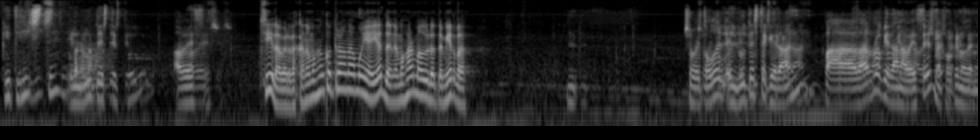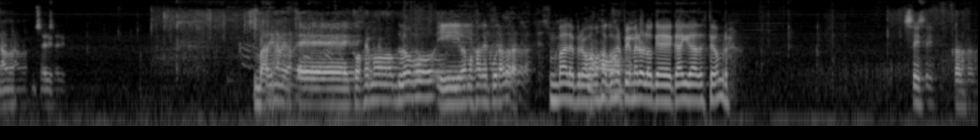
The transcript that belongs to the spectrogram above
Qué triste el loot de este juego. A veces. Sí, la verdad es que no hemos encontrado nada muy allá. Tenemos armaduras de mierda. Sobre todo el, el loot este que dan, para dar lo que dan a veces, mejor que no den nada. En serio. Vale. Eh, cogemos globo y vamos a depuradora. Vale, pero vamos a coger primero lo que caiga de este hombre. Sí, sí, claro.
